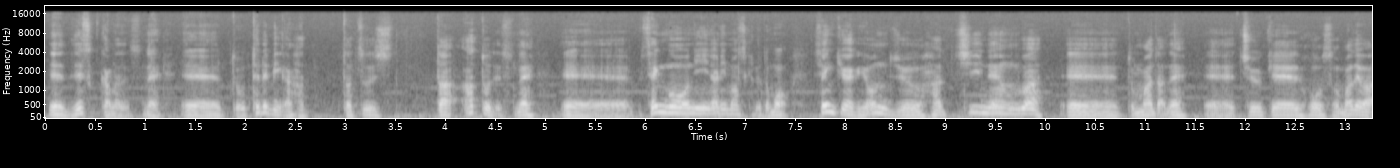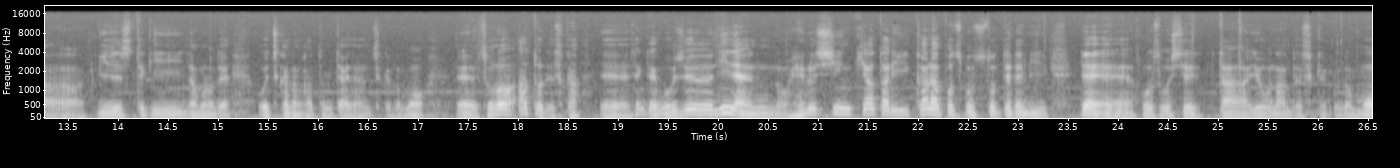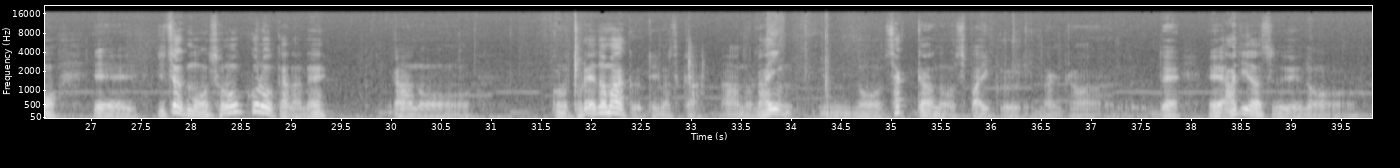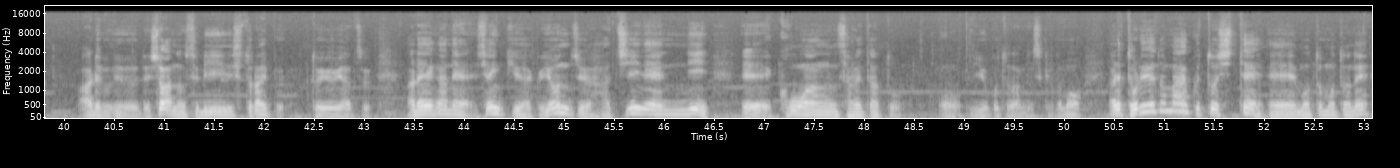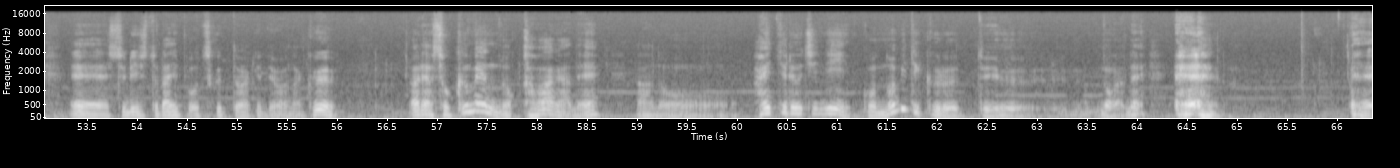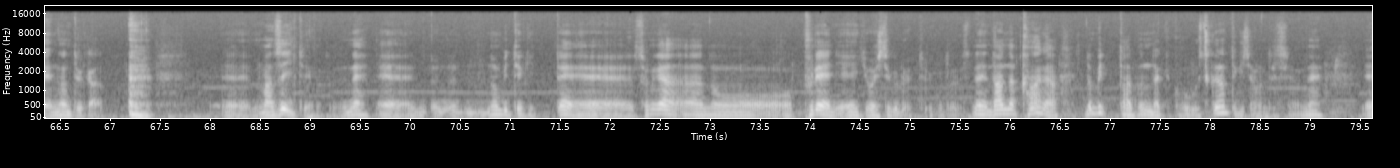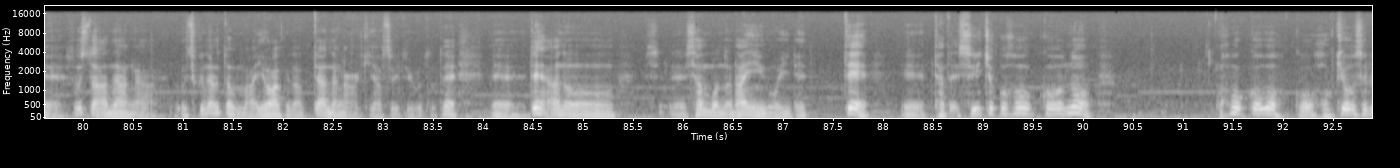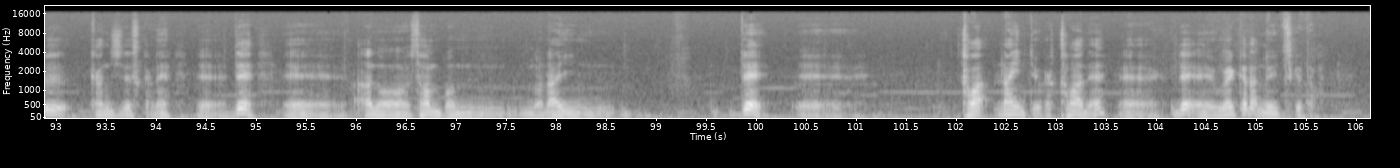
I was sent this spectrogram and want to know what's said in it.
えですからですねえっ、とテレビが発達した後ですねえー、戦後になりますけれども1948年は、えー、とまだね、えー、中継放送までは技術的なもので追いつかなかったみたいなんですけども、えー、その後ですか、えー、1952年のヘルシンキあたりからポツポツとテレビで、えー、放送していたようなんですけれども、えー、実はもうその頃からねあのーこのトレードマークといいますかあのラインのサッカーのスパイクなんかで、えアディダスのあるでしょあの3ストライプというやつ。あれがね1948年に、えー、考案されたということなんですけどもあれトレードマークとしてもともとね、えー、3ストライプを作ったわけではなくあれは側面の皮がねあの履いてるうちにこう伸びてくるっていうのがね えー、ていうか えー、まずいということでね、えー、伸びてきて、えー、それが、あのプレーに影響してくるということですね。だんだん皮が伸びた分だけこう薄くなってきちゃうんですよね、えそうすると穴が薄くなるとまあ弱くなって穴が開きやすいということで、えで、あの3本のラインを入れて、えー、縦垂直方向の方向をこう補強する感じですかね。えー、で、えー、あの3本のラインで、えー、皮ラインというか皮ね、えー、で上から縫い付けた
